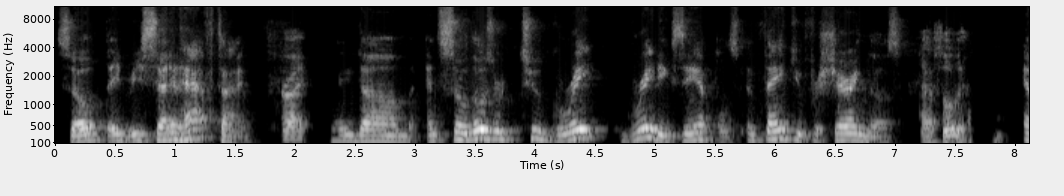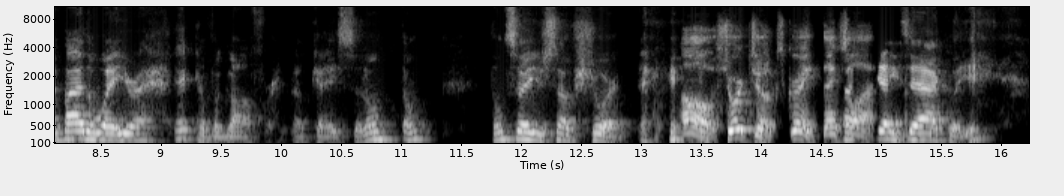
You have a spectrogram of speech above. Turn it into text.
So they reset at halftime. Right. And um, and so those are two great great examples. And thank you for sharing those. Absolutely. And by the way, you're a heck of a golfer. Okay, so don't don't don't sell yourself short. oh, short jokes. Great. Thanks a lot. Yeah, exactly.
